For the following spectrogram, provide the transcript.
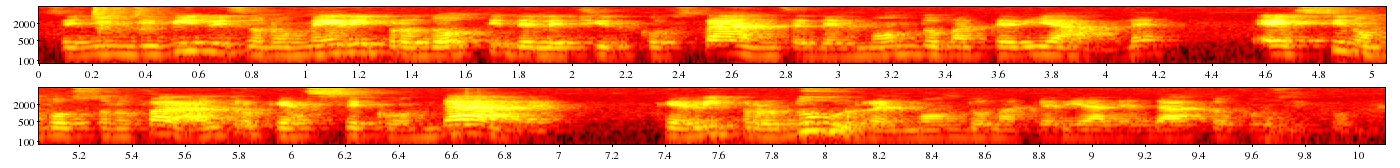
Se gli individui sono meri prodotti delle circostanze del mondo materiale, essi non possono far altro che assecondare che riprodurre il mondo materiale dato così com'è.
